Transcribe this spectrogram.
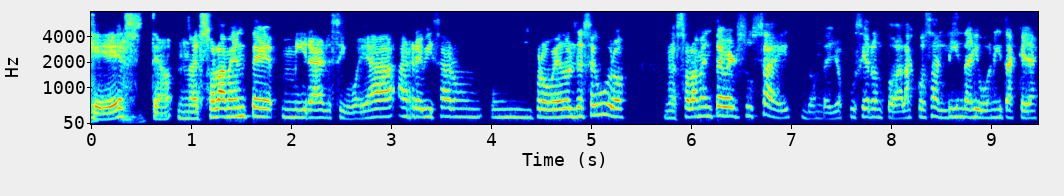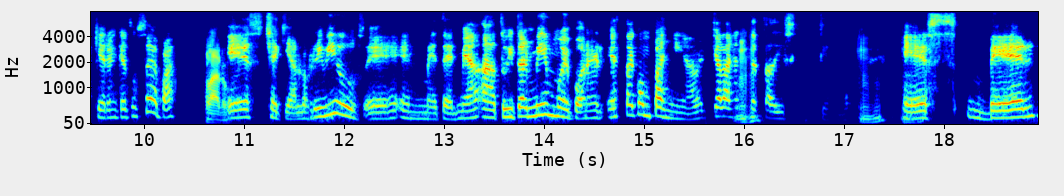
que es, no es solamente mirar, si voy a, revisar un, un, proveedor de seguro, no es solamente ver su site, donde ellos pusieron todas las cosas lindas y bonitas que ellas quieren que tú sepas, claro. es chequear los reviews, es en meterme a, Twitter mismo y poner esta compañía, a ver qué la gente está diciendo. Es ver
